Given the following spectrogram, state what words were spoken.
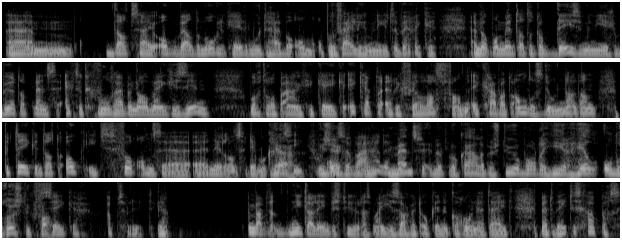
ehm, dat zij ook wel de mogelijkheden moeten hebben om op een veilige manier te werken. En op het moment dat het op deze manier gebeurt, dat mensen echt het gevoel hebben, nou mijn gezin wordt erop aangekeken, ik heb er erg veel last van, ik ga wat anders doen. Nou dan betekent dat ook iets voor onze eh, Nederlandse democratie, zegt, onze waarden. m- Mensen in het lokale bestuur worden hier heel onrustig van. Zeker, absoluut, ja. Maar dat- niet alleen bestuurders, maar je zag het ook in de coronatijd met wetenschappers.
